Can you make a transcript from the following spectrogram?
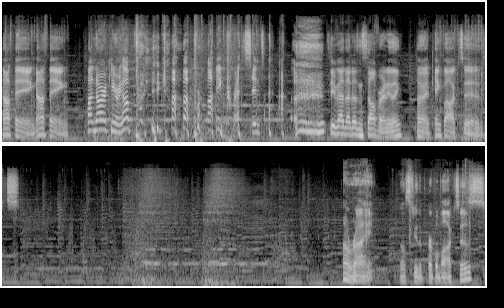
Nothing, nothing. A Narc. Up, you got a Pride Crescent. Too bad that doesn't sell for anything. All right, pink boxes. All right, let's do the purple boxes.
